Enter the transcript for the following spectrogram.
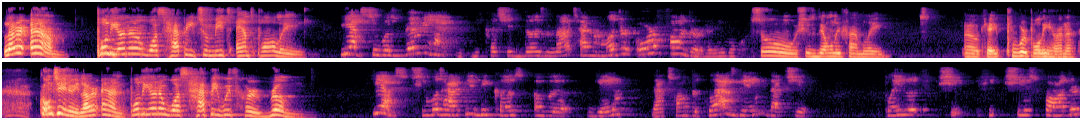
Letter M. Pollyanna was happy to meet Aunt Polly. Yes, she was very happy because she does not have a mother or a father anymore. So she's the only family. Okay, poor Pollyanna. Continuing, letter N. Pollyanna was happy with her room. Yes, she was happy because of a game that's called the Glad game that she played with she, he, his father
